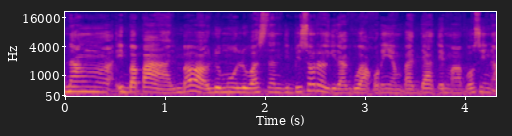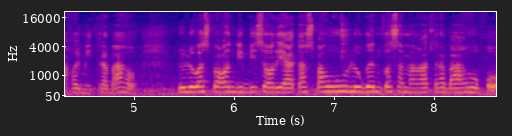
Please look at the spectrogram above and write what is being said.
ng iba pa. Halimbawa, lumuluwas ng divisoria, ginagawa ko rin yan pa dati mga bossing, ako may trabaho. Luluwas po akong divisoria, tapos pahuhulugan ko sa mga trabaho ko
